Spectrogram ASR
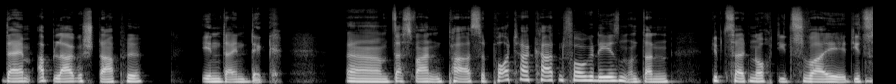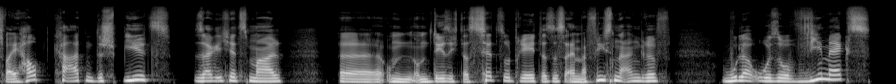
deinem Ablagestapel in dein Deck. Ähm, das waren ein paar Supporter-Karten vorgelesen und dann gibt es halt noch die zwei, die zwei Hauptkarten des Spiels, sage ich jetzt mal, äh, um, um die sich das Set so dreht. Das ist einmal fließender Angriff, Wula Oso VMAX.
